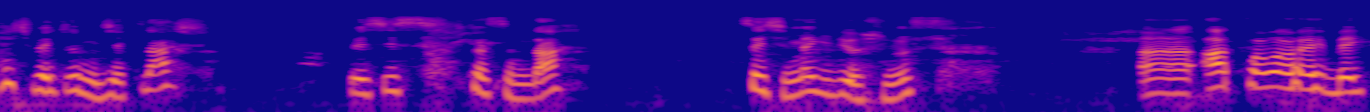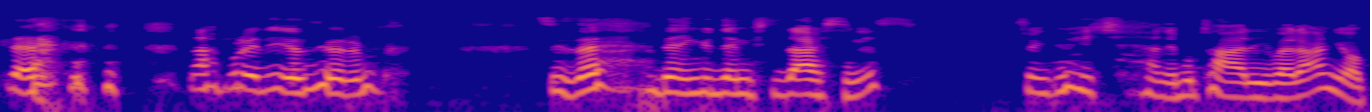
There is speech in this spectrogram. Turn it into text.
hiç beklemeyecekler ve siz Kasım'da seçime gidiyorsunuz. E, at baba bey bekle. ben buraya da yazıyorum. Size Bengü demişti dersiniz. Çünkü hiç hani bu tarihi veren yok.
